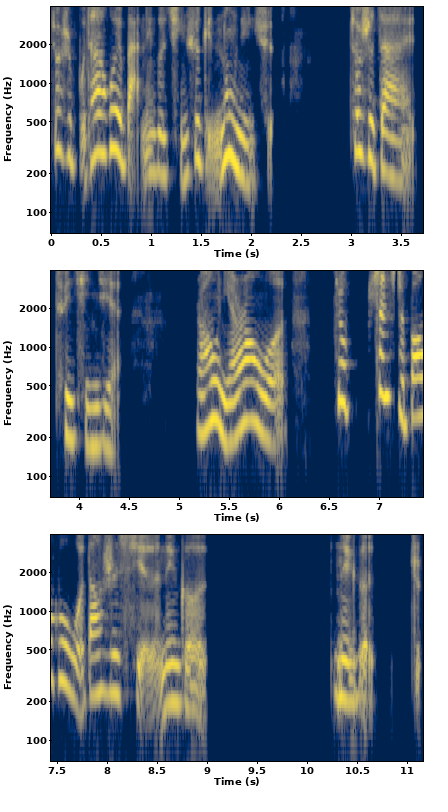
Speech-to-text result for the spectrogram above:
就是不太会把那个情绪给弄进去，就是在推情节。然后你要让我，就甚至包括我当时写的那个，那个就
